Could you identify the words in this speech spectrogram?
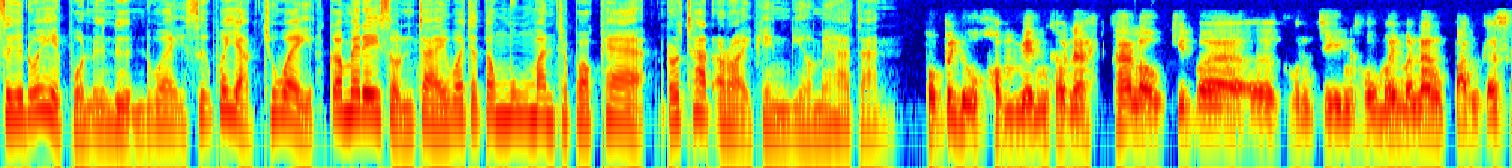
ซื้อด้วยเหตุผลอื่น ๆ ด้วย ซื้อเพราะอยากช่วย ก็ไม่ได้สนใจว่าจะต้องมุ่งมั่นเฉพาะแค่รสชาติอร่อยเพียงเดียวไหมคะอาจารย์ ผมไปดูคอมเมนต์เขานะ ถ้าเราคิดว่าเออคนจีนคงไม่มานั่งปั่นกระแส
